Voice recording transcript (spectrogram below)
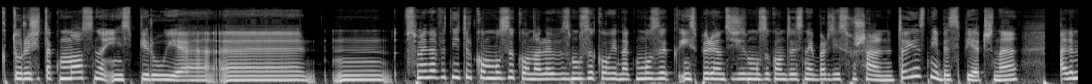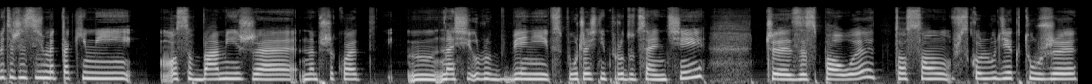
który się tak mocno inspiruje. E, mm, w sumie nawet nie tylko muzyką, no ale z muzyką jednak muzyk inspirujący się z muzyką to jest najbardziej słyszalny. To jest niebezpieczne, ale my też jesteśmy takimi osobami, że na przykład mm, nasi ulubieni współcześni producenci czy zespoły to są wszystko ludzie, którzy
